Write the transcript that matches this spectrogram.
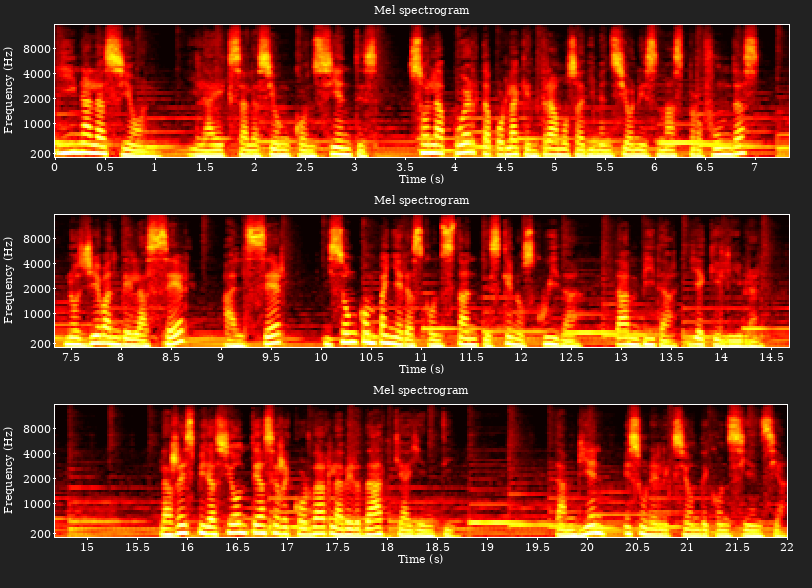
inhalación y la exhalación conscientes son la puerta por la que entramos a dimensiones más profundas, nos llevan del hacer al ser y son compañeras constantes que nos cuidan, dan vida y equilibran. La respiración te hace recordar la verdad que hay en ti. También es una elección de conciencia.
